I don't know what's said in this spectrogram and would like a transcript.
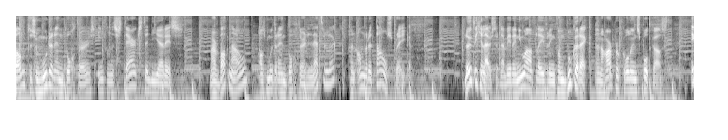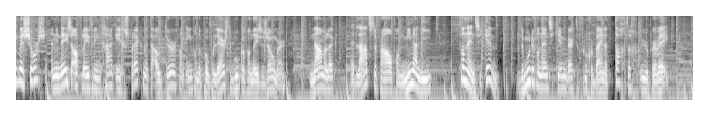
band tussen moeder en dochter is een van de sterkste die er is. Maar wat nou als moeder en dochter letterlijk een andere taal spreken? Leuk dat je luistert naar weer een nieuwe aflevering van Boekenrek, een HarperCollins podcast. Ik ben Sjors en in deze aflevering ga ik in gesprek met de auteur van een van de populairste boeken van deze zomer, namelijk Het laatste verhaal van Mina Lee van Nancy Kim. De moeder van Nancy Kim werkte vroeger bijna 80 uur per week.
